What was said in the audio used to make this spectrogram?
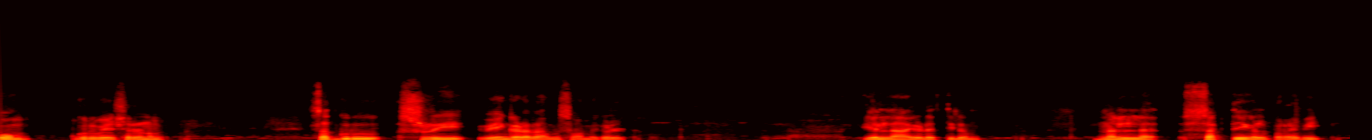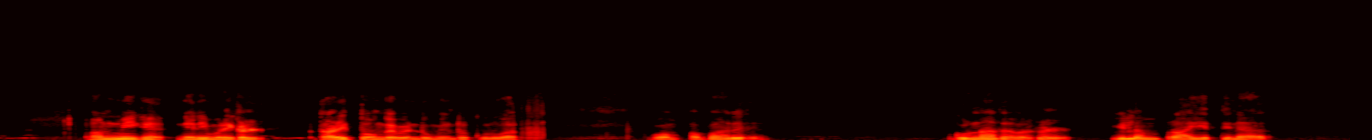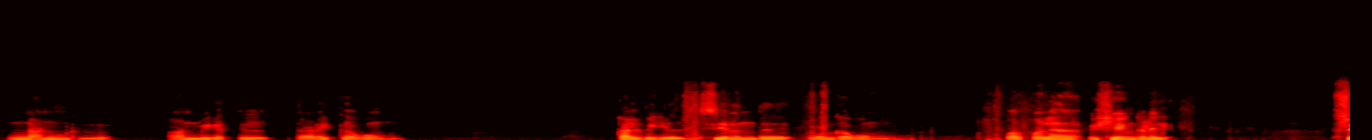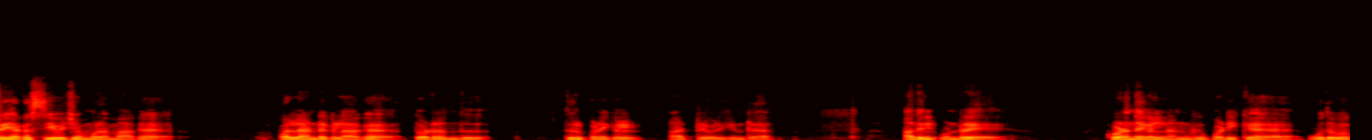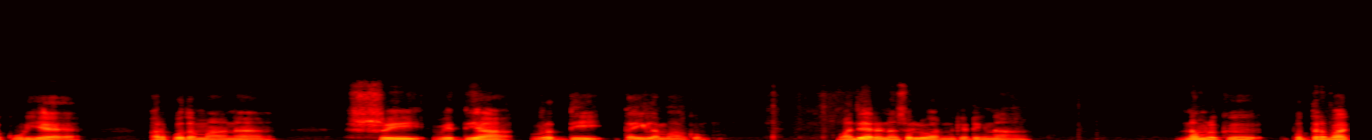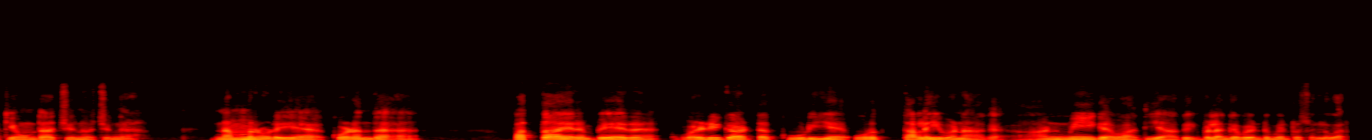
ஓம் குருவே சரணம். சத்குரு ஸ்ரீ வேங்கடராம சுவாமிகள் எல்லா இடத்திலும் நல்ல சக்திகள் பரவி ஆன்மீக நெறிமுறைகள் தழைத்தோங்க வேண்டும் என்று கூறுவார். ஓம் அவ்வாறு குருநாதர் அவர்கள் இளம் பிராயத்தினர் நன்கு ஆன்மீகத்தில் தழைக்கவும் கல்வியில் சிறந்து ஓங்கவும் பற்பல விஷயங்களை ஸ்ரீ அகஸ்திய விஜயம் மூலமாக பல்லாண்டுகளாக தொடர்ந்து திருப்பணிகள் ஆற்றி வருகின்றார். அதில் ஒன்று குழந்தைகள் நன்கு படிக்க உதவக்கூடிய அற்புதமான ஸ்ரீ வித்யா விருத்தி தைலமாகும். வாத்தியார் என்ன சொல்லுவார்னு கேட்டிங்கன்னா நம்மளுக்கு புத்திர பாக்கியம் உண்டாச்சுன்னு வச்சுங்க. நம்மளுடைய குழந்த பத்தாயிரம் பேரை வழிகாட்டக்கூடிய ஒரு தலைவனாக ஆன்மீகவாதியாக விளங்க வேண்டும் என்று சொல்லுவார்.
